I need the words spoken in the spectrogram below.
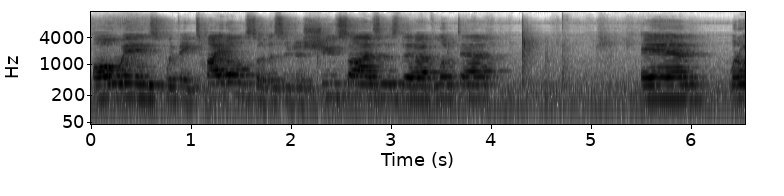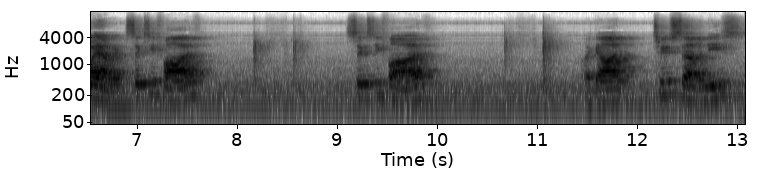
Always with a title, so this is just shoe sizes that I've looked at. And what do I have? 65. 65. I got two 70s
